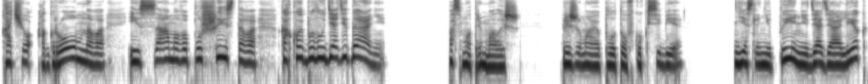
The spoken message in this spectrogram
«Хочу огромного и самого пушистого, какой был у дяди Дани». «Посмотрим, малыш». Прижимаю плутовку к себе. «Если ни ты, ни дядя Олег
